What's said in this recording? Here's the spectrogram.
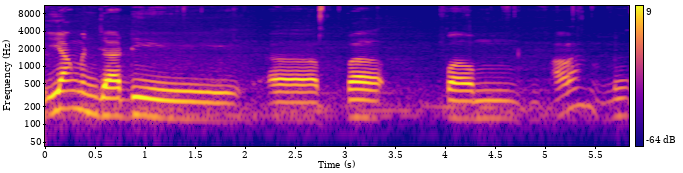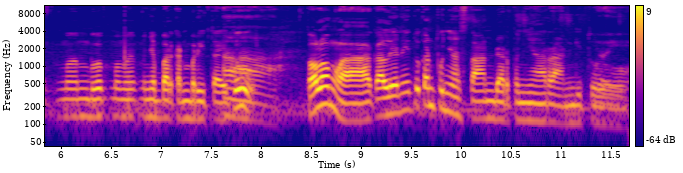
Yang menjadi eh, pe- pem- apa? Men- mem- mem- menyebarkan berita itu Ah. tolonglah kalian itu kan punya standar penyiaran gitu loh.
